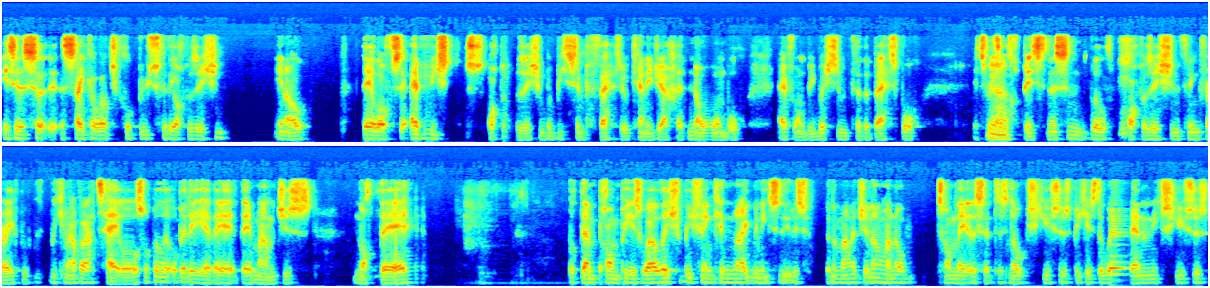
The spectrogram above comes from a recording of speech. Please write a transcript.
is it a, a psychological boost for the opposition? You know, they'll obviously every opposition would be sympathetic to Kenny Jackett. No one will. Everyone will be wishing for the best, but it's results yeah. business, and will opposition think right? We can have our tails up a little bit here. Their their managers not there, but then Pompey as well. They should be thinking right. We need to do this for the manager now. I know Tom Naylor said there's no excuses because there weren't any excuses.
